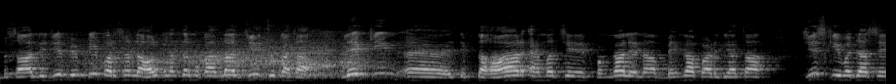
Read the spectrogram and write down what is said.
मिसाल लीजिए फिफ्टी परसेंट लाहौर कलंदर मुकाबला जीत चुका था। लेकिन इफ्तार अहमद से पंगा लेना महँगा पड़ गया था, जिसकी वजह से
